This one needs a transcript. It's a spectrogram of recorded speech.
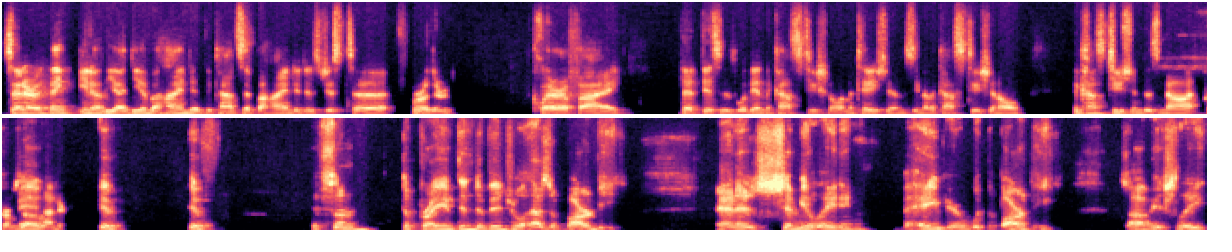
Senator, I think you know the idea behind it, the concept behind it, is just to further clarify that this is within the constitutional limitations. You know, the constitutional, the Constitution does not permit so under. If if if some depraved individual has a Barbie and is simulating behavior with the Barbie, it's obviously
